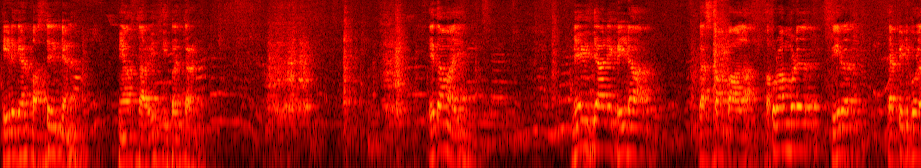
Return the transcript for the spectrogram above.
ක්‍රීඩකයන් පස් දෙනෙක් ගැන මේ අවස්ථාවේ සිහිපත් කරන්න. ඒ තමයි මේ විද්‍යාලයේ ක්‍රීඩා දස්කම් පාලා අකුරම්බඩ වීර හැප්පිටිපොළ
